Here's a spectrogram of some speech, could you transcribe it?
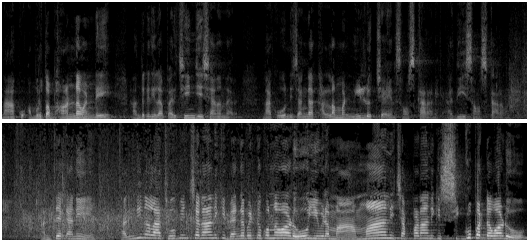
నాకు అమృత భాండం అండి అందుకని ఇలా పరిచయం చేశానన్నారు. నాకు నిజంగా కళ్ళమ్మ నీళ్ళు వచ్చాయని సంస్కారానికి. అది సంస్కారం అంటే. అంతేకాని తల్లిని అలా చూపించడానికి బెంగ పెట్టుకున్నవాడు ఈవిడ మా అమ్మ అని చెప్పడానికి సిగ్గుపడ్డవాడు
